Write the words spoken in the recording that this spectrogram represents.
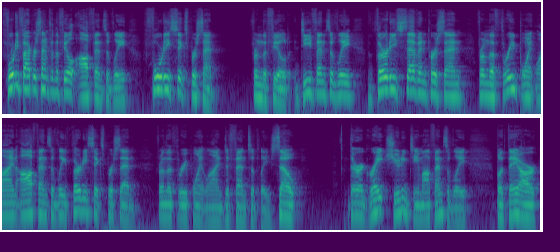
45% from the field offensively, 46% from the field defensively, 37% from the three point line offensively, 36% from the three point line defensively. So they're a great shooting team offensively, but they are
